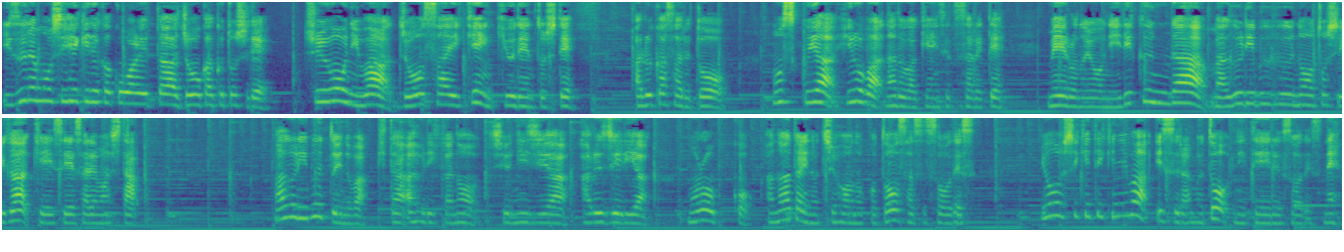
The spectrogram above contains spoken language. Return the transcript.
いずれも私壁で囲われた城郭都市で中央には城塞兼宮殿としてアルカサルとモスクや広場などが建設されて迷路のように入り組んだマグリブ風の都市が形成されました。マグリブというのは北アフリカのチュニジアアルジェリアモロッコあの辺りの地方のことを指すそうです。様式的にはイスラムと似ているそうですね。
